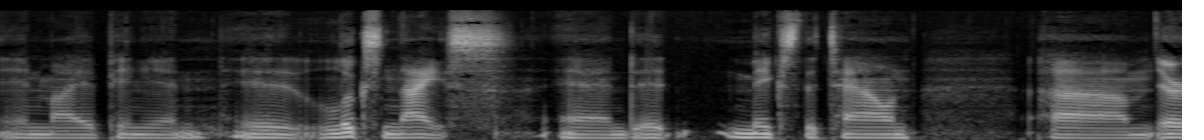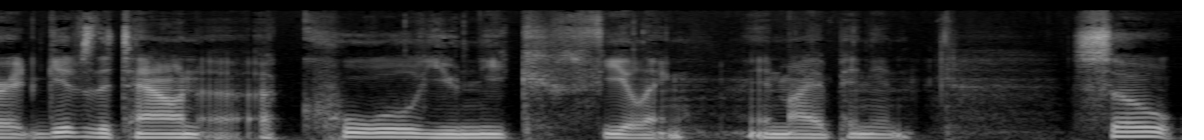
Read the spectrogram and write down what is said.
in my opinion. It looks nice and it makes the town, um, or it gives the town a, a cool, unique feeling, in my opinion. So,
